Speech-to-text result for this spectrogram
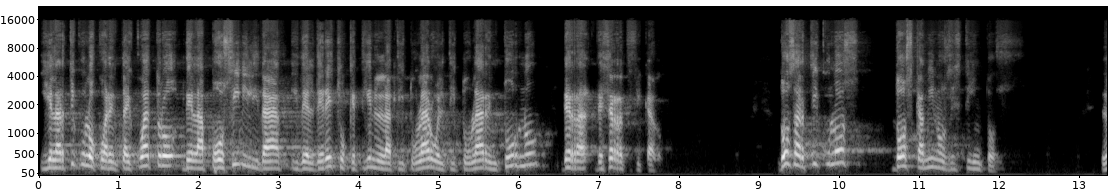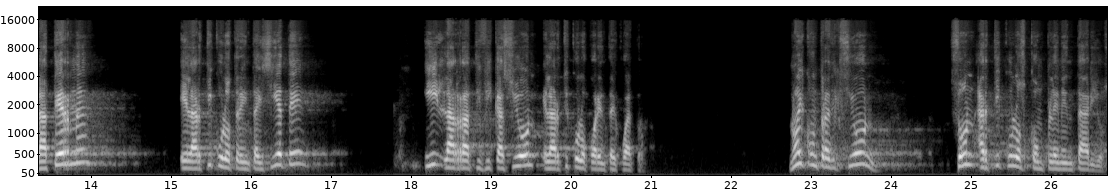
y el artículo 44 de la posibilidad y del derecho que tiene la titular o el titular en turno de, de ser ratificado. Dos artículos, dos caminos distintos. La terna, el artículo 37 y la ratificación, el artículo 44. No hay contradicción, son artículos complementarios.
